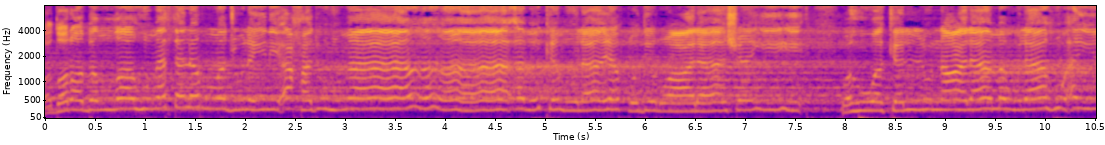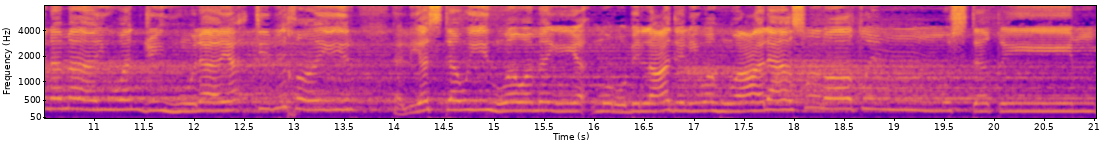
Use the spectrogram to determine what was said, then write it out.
وضرب الله مثلا رجلين أحدهما أبكم لا يقدر على شيء. وهو كل على مولاه أينما يوجهه لا يأتي بخير. هل يستوي هو ومن يأمر بالعدل وهو على صراط مستقيم.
